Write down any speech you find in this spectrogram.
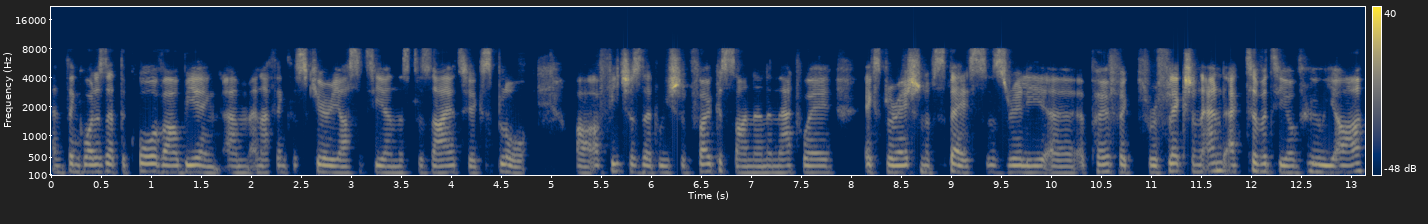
and think what is at the core of our being. Um, and I think this curiosity and this desire to explore are features that we should focus on. And in that way, exploration of space is really a, a perfect reflection and activity of who we are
